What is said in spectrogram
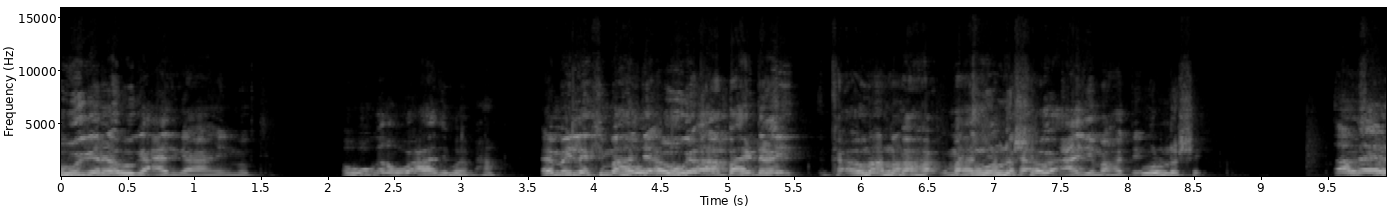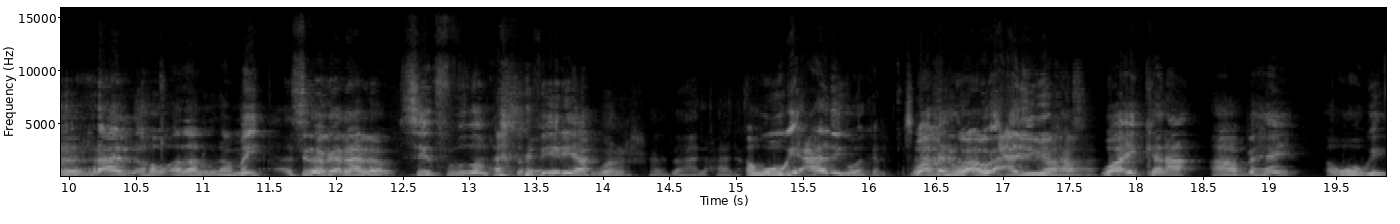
awowgana awowga caadiga ah ahayn moogta awowgan awow caadi waay maxaa? Ama laakiin ma hadde Awow- awowga awow- aabbahay dhalay ka awow- Ma- ma- laakiin wuu hadde dhashay. Awow caadiya ma hadde uu la dhashay adeer raalli ahow adaa lagu dhaha may sidoo kale raalow sid fududan ku fiiriya war alcaala awowgay caadiga waa kan waa kan waa awow caadi wey kaas waay kana aabahay awowgay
